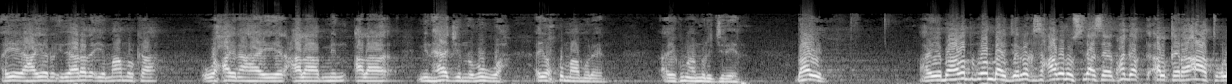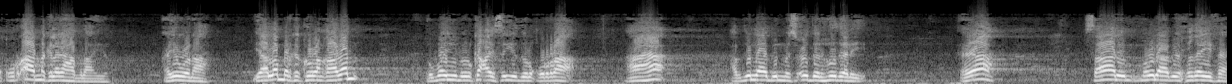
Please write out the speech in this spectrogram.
ayay ahaayeen idaarada iyo maamulka waxayna ahaayeen calaa minhaaji nubuwa ayay wax ku maamuleen ayay ku maamuli jireen dayib aye baaba badan baa jira. Marka saxaabadu sidaas ahayd xagga alqiraa'aat walqur'aan markii laga hadlaayo ayaguna yaa lambarka kooban qaadan? Ubay bnu kacay sayid اlquraa aha. Cabdullahi bin mascuud alhudali. Ya salim mawla abi xudayfa.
